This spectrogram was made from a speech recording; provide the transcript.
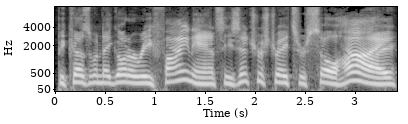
because when they go to refinance, these interest rates are so high,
